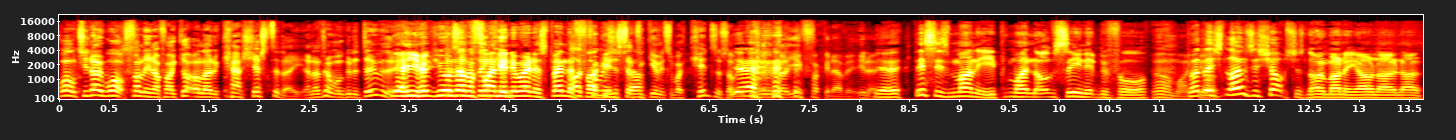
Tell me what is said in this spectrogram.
Well, do you know what? Funnily enough, I got a load of cash yesterday, and I don't know what I'm going to do with it. yeah, you, I'm never find thinking, anywhere to spend the oh, fucking should I'd probably just stuff. have to give it to my kids or something. Yeah. like, you fucking have it, you know. Yeah, this is money. You might not have seen it before. Oh, my But God. there's loads of shops just no money. Oh no, no,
